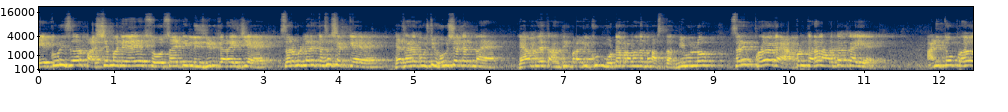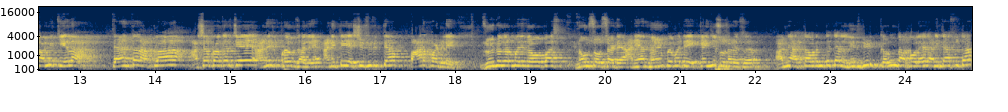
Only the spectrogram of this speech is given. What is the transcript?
एकोणीस हजार पाचशेमध्ये सोसायटी लिजिड करायची आहे. सर म्हटलं रे कसं शक्य आहे? ह्या सगळ्या गोष्टी होऊ शकत नाही. ह्यामध्ये तांत्रिक प्राणी खूप मोठ्या प्रमाणात असतात. मी बोललो सर एक प्रयोग आहे. आपण करायला हरकत काही आहे. आणि तो प्रयोग आम्ही केला. त्यानंतर आपला अशा प्रकारचे अनेक प्रयोग झाले आणि ते यशस्वीरित्या पार पडले. जुईनगरमध्ये जवळपास नऊ सोसायट्या आणि या नवी मुंबईमध्ये एक्क्याऐंशी सोसायट्या सर आम्ही आतापर्यंत त्या लिस्ट डीड करून दाखवल्या आहेत आणि त्या सुद्धा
